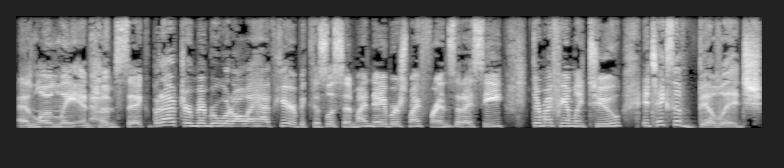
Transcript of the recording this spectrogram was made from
and lonely and homesick. But I have to remember what all I have here because listen, my neighbors, my friends that I see, they're my family too. It takes a village.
